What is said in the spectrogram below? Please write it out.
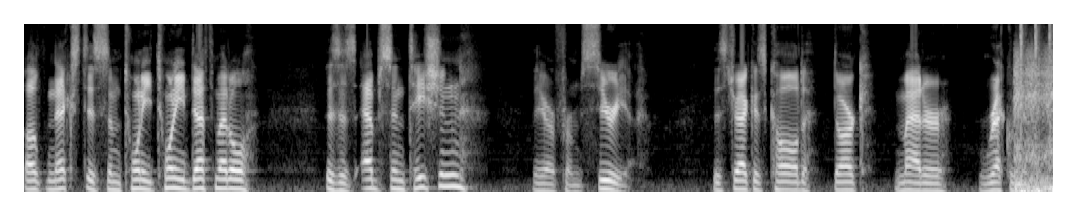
Up next is some 2020 death metal. This is Absentation. They are from Syria. This track is called Dark Matter Requiem.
